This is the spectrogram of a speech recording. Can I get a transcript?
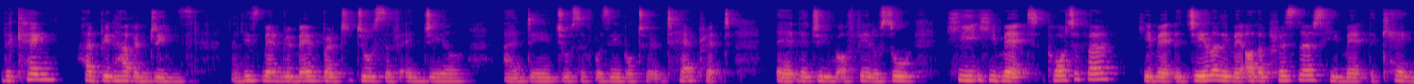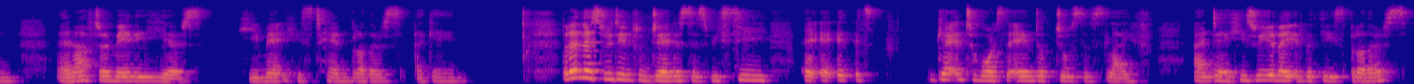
the king had been having dreams, and these men remembered Joseph in jail, and uh, Joseph was able to interpret uh, the dream of Pharaoh. So he he met Potiphar, he met the jailer, he met other prisoners, he met the king, and after many years, he met his ten brothers again. But in this reading from Genesis, we see it, it, it's getting towards the end of Joseph's life, and uh, he's reunited with these brothers.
